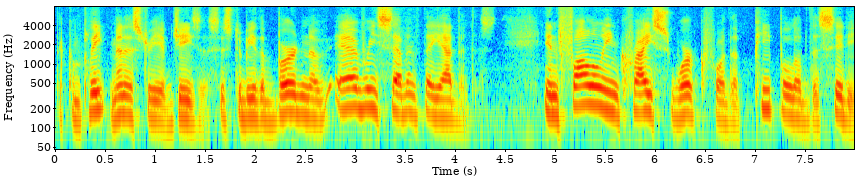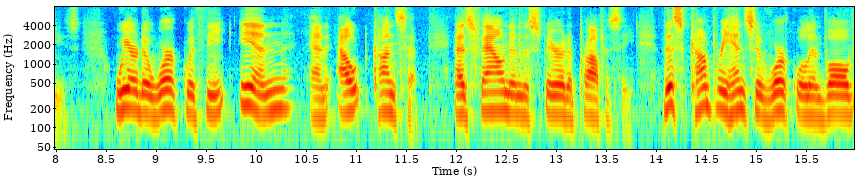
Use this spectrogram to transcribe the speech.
The complete ministry of Jesus is to be the burden of every Seventh day Adventist. In following Christ's work for the people of the cities, we are to work with the in and out concept as found in the spirit of prophecy. This comprehensive work will involve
